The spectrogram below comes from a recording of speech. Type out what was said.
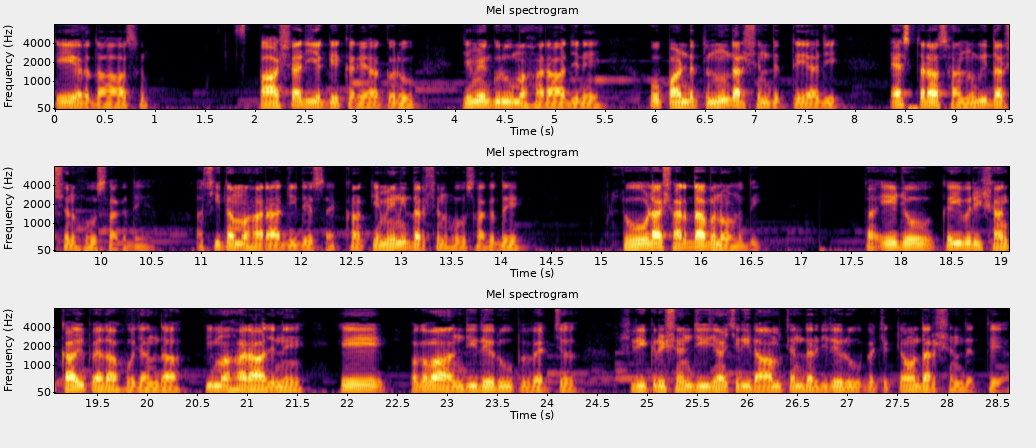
ਇਹ ਅਰਦਾਸ ਪਾਤਸ਼ਾਹ ਜੀ ਅੱਗੇ ਕਰਿਆ ਕਰੋ। ਜਿਵੇਂ ਗੁਰੂ ਮਹਾਰਾਜ ਨੇ ਉਹ ਪੰਡਿਤ ਨੂੰ ਦਰਸ਼ਨ ਦਿੱਤੇ ਆ ਜੀ, ਇਸ ਤਰ੍ਹਾਂ ਸਾਨੂੰ ਵੀ ਦਰਸ਼ਨ ਹੋ ਸਕਦੇ ਆ। ਅਸੀਂ ਤਾਂ ਮਹਾਰਾਜ ਜੀ ਦੇ ਸਿੱਖਾਂ ਕਿਵੇਂ ਨਹੀਂ ਦਰਸ਼ਨ ਹੋ ਸਕਦੇ? ਲੋੜ ਆ ਸ਼ਰਧਾ ਬਣਾਉਣ ਦੀ। ਤਾਂ ਇਹ ਜੋ ਕਈ ਵਾਰੀ ਸ਼ੰਕਾ ਵੀ ਪੈਦਾ ਹੋ ਜਾਂਦਾ ਵੀ ਮਹਾਰਾਜ ਨੇ ਇਹ ਭਗਵਾਨ ਜੀ ਦੇ ਰੂਪ ਵਿੱਚ ਸ਼੍ਰੀ ਕ੍ਰਿਸ਼ਨ ਜੀ ਜਾਂ ਸ਼੍ਰੀ ਰਾਮਚੰਦਰ ਜੀ ਦੇ ਰੂਪ ਵਿੱਚ ਕਿਉਂ ਦਰਸ਼ਨ ਦਿੱਤੇ ਆ?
